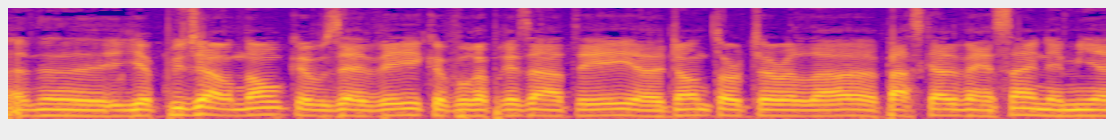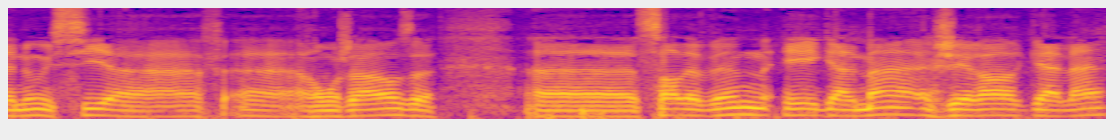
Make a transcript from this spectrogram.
Euh, il y a plusieurs noms que vous avez, que vous représentez. Euh, John Tortorella, Pascal Vincent, un ami à nous ici à, à, euh, Sullivan et également Gérard Galland.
